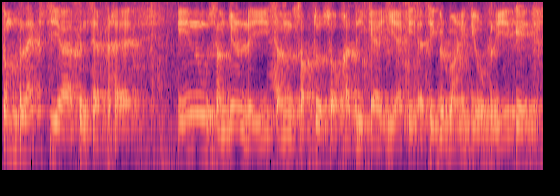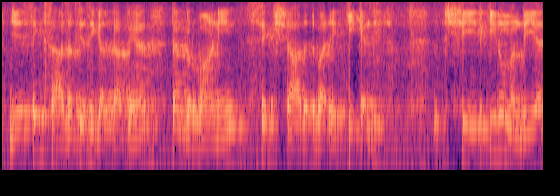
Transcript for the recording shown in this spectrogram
ਕੰਪਲੈਕਸ ਜਿਹਾ ਕਨਸੈਪਟ ਹੈ, ਇਹਨੂੰ ਸਮਝਣ ਲਈ ਸਾਨੂੰ ਸਭ ਤੋਂ ਸੌਖਾ ਤਰੀਕਾ ਇਹ ਹੈ ਕਿ ਅਸੀਂ ਗੁਰਬਾਣੀ ਦੀ ਓਟ ਲਈਏ ਕਿ ਜੇ ਸਿੱਖ ਸ਼ਹਾਦਤ ਦੀ ਅਸੀਂ ਗੱਲ ਕਰਦੇ ਹਾਂ, ਤਾਂ ਗੁਰਬਾਣੀ ਸਿੱਖ ਸ਼ਹਾਦਤ ਬਾਰੇ ਕੀ ਕਹਿੰਦੀ ਹੈ? ਸ਼ਹੀਦ ਕਿਹਨੂੰ ਮੰਨਦੀ ਹੈ?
